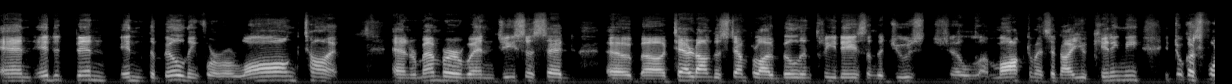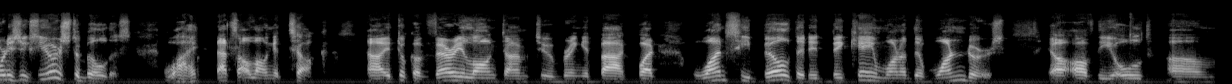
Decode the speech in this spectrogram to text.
and it had been in the building for a long time. And remember when Jesus said, uh, uh, Tear down this temple, I'll build in three days, and the Jews mocked him and said, Are you kidding me? It took us 46 years to build this. Why? That's how long it took. Uh, it took a very long time to bring it back, but once he built it, it became one of the wonders uh, of the old um,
